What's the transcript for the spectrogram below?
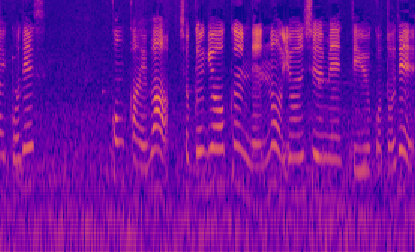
愛子です。今回は職業訓練の4週目っていうことで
